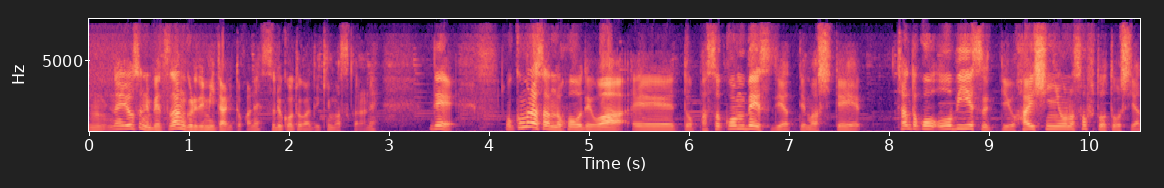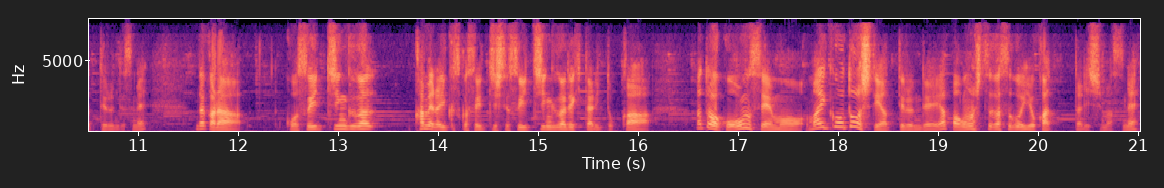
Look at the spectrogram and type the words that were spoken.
うん、要するに別アングルで見たりとかね、することができますからね。で、奥村さんの方では、えっ、と、パソコンベースでやってまして、ちゃんとこう OBS っていう配信用のソフトを通してやってるんですね。だから、こうスイッチングが、カメラいくつか設置してスイッチングができたりとか、あとはこう音声もマイクを通してやってるんで、やっぱ音質がすごい良かったりしますね。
